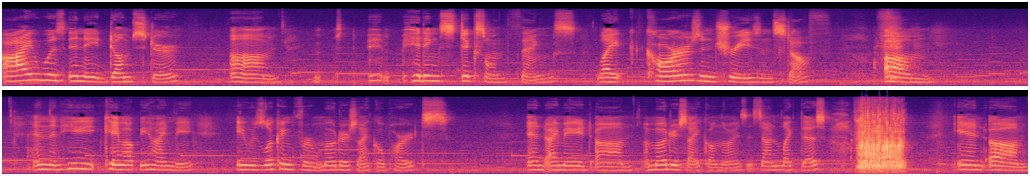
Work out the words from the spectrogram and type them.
I was in a dumpster, um, hitting sticks on things like cars and trees and stuff. Um, and then he came up behind me. He was looking for motorcycle parts and I made um, a motorcycle noise. It sounded like this. And um,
